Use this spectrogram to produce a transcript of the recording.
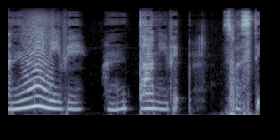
అన్నీ నీవే అంతా నీవే. స్వస్తి.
